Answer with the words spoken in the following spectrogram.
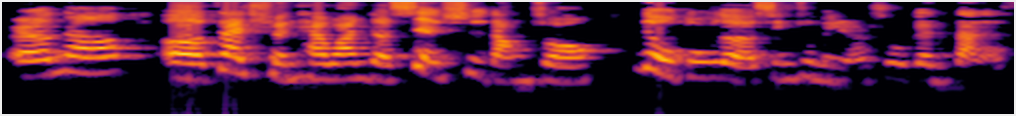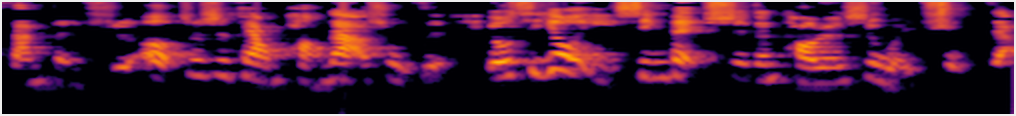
而呢，呃，在全台湾的县市当中，六都的新住民人数更占了三分之二，这是非常庞大的数字，尤其又以新北市跟桃园市为主，这样。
